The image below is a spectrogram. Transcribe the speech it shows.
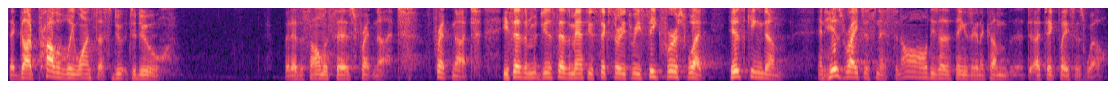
that God probably wants us to do. To do. But as the psalmist says, fret not. Fret not. He says, Jesus says in Matthew 6.33, seek first what? His kingdom and his righteousness and all these other things are going to come uh, take place as well.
